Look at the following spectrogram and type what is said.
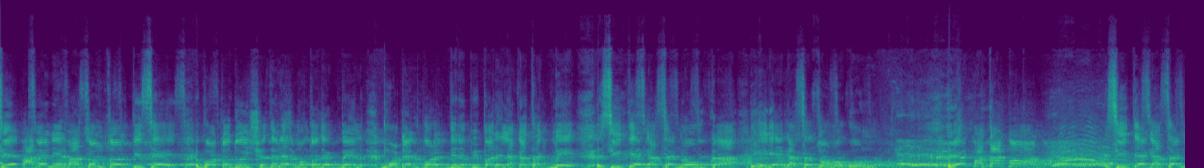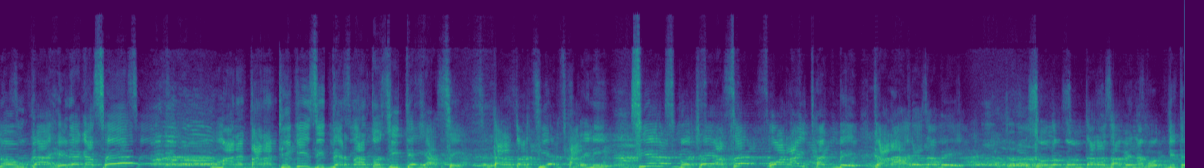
যেভাবে নির্বাচন চলতেছে, গত দুই সেদিনের মতো দেখবেন, ভোটের পরের দিনে পেপারে লেখা থাকবে, জিতে গেছে নৌকা, হেরে গেছে জনগণ। এ কথা কোন, জিতে গেছে নৌকা, হেরে গেছে মানে তারা ঠিকই জিতবে তারা তো জিতেই আছে। তারা তো আর চেয়ার ছাড়েনি। চেয়ার বসে আছে, ওরাই থাকবে, কারা হারে যাবে? জনগণ তারা যাবে না ভোট দিতে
